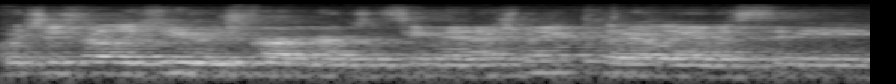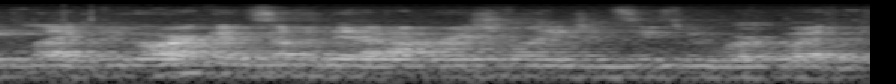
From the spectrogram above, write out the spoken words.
which is really huge for emergency management. Clearly in a city like New York and some of the operational agencies we work with,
